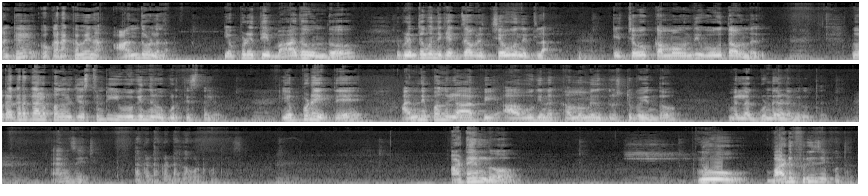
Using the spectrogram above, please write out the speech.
అంటే ఒక రకమైన ఆందోళన. ఎప్పుడైతే ఈ బాధ ఉందో ఇప్పుడు ఇంతకుముందు నీకు ఎగ్జాంపుల్ చెవు ఉంది ఇట్లా. ఈ చెవు కమ్మ ఉంది ఊగుతా ఉంది అది. నువ్వు రకరకాల పనులు చేస్తుంటే ఈ ఊగింది నువ్వు గుర్తిస్తలేవు. ఎప్పుడైతే అన్ని పనులు ఆపి ఆ ఊగిన కమ్మ మీద దృష్టి పోయిందో మెల్ల గుండె దడ పెరుగుతుంది. యాంగ్జైటీ టక టక టక కొట్టుకుంటుంది. ఆ టైంలో నువ్వు బాడీ ఫ్రీజ్ అయిపోతుంది.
